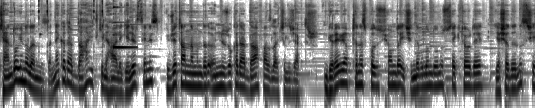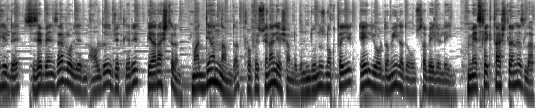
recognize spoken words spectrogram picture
Kendi oyun alanınızda ne kadar daha etkili hale gelirseniz ücret anlamında da önünüz o kadar daha fazla açılacaktır. Görev yaptığınız pozisyonda, içinde bulunduğunuz sektörde, yaşadığınız şehirde size benzer rollerin aldığı ücretleri bir araştırın. Maddi anlamda profesyonel yaşamda bulunduğunuz noktayı el yordamıyla da olsa belirleyin. Meslektaşlarınızla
